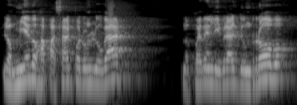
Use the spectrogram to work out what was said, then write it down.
los miedos a pasar por un lugar nos pueden librar de un robo.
